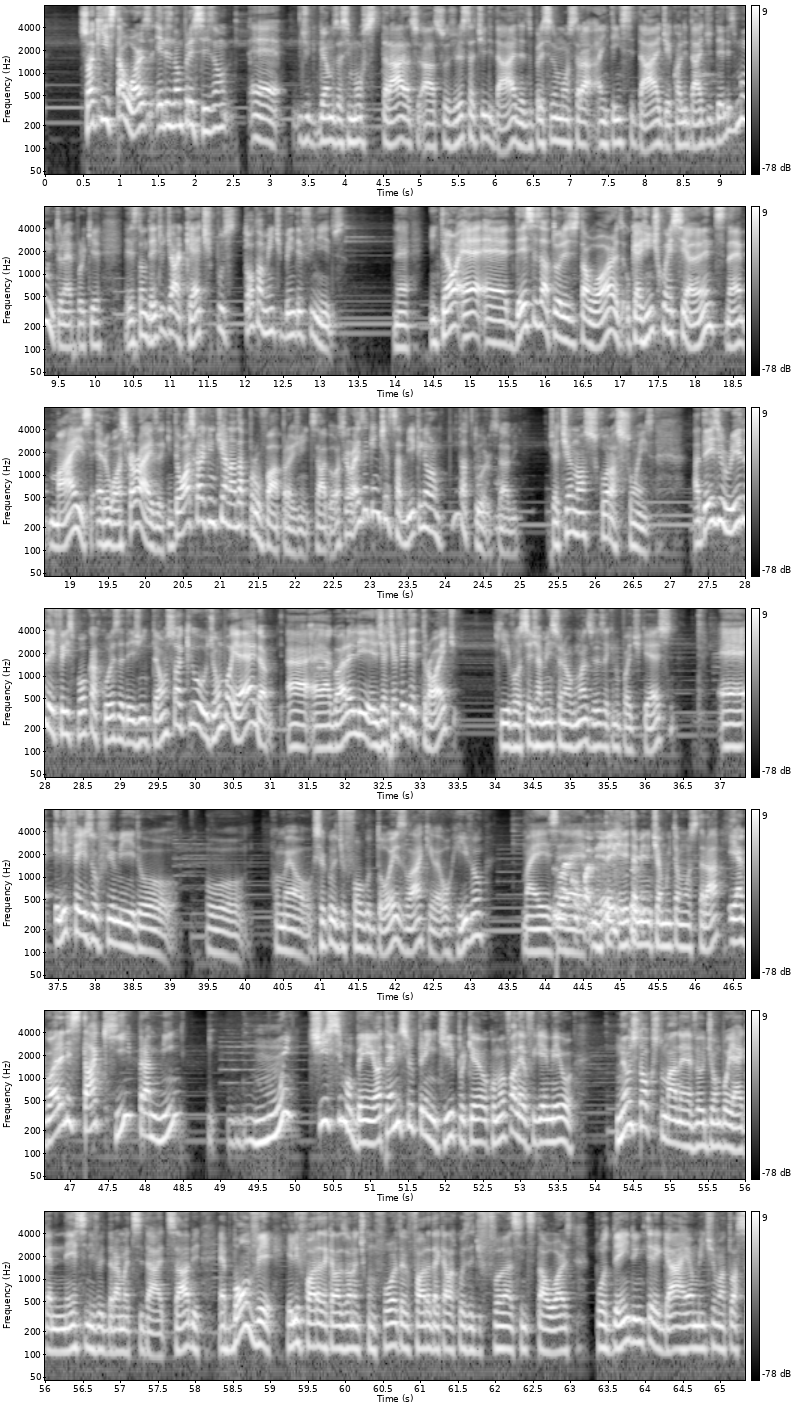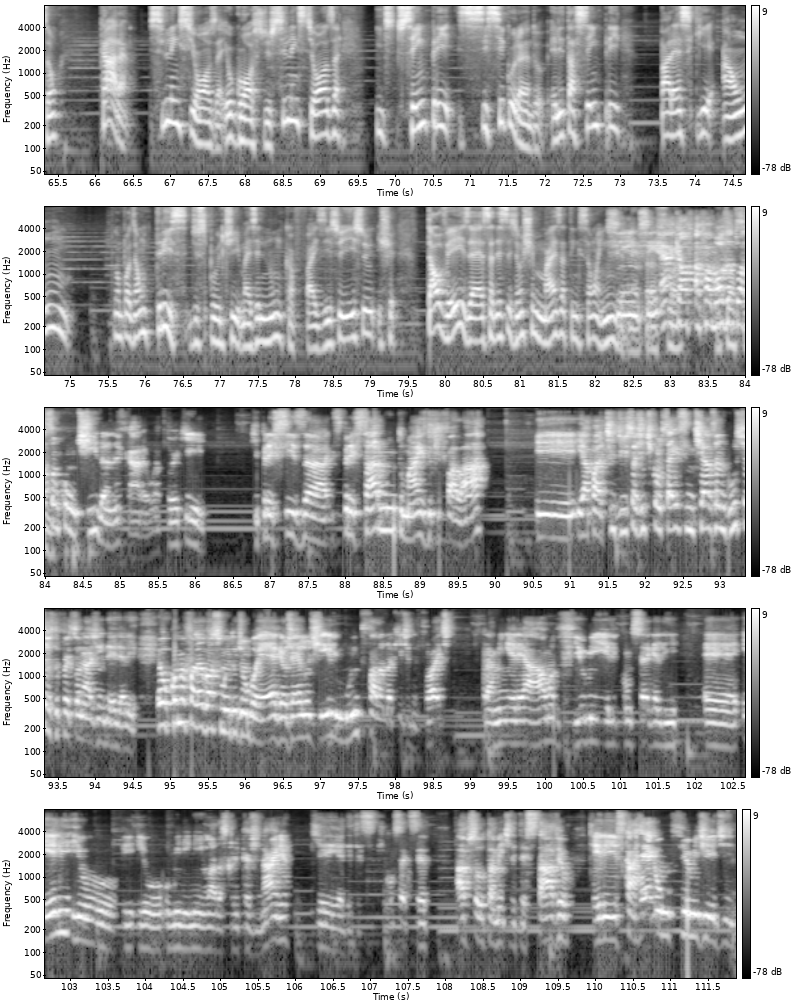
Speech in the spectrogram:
Só que Star Wars, eles não precisam, é, digamos assim, mostrar a sua versatilidade, eles não precisam mostrar a intensidade, a qualidade deles muito, né? Porque eles estão dentro de arquétipos totalmente bem definidos. Né? Então, é, é, desses atores de Star Wars, o que a gente conhecia antes, né, mais era o Oscar Isaac. Então, o Oscar Isaac não tinha nada a provar pra gente, sabe? O Oscar Isaac a gente já sabia que ele era um puta ator, sabe? Já tinha nossos corações. A Daisy Ridley fez pouca coisa desde então, só que o John Boyega, a- é, agora ele, ele já tinha feito Detroit, que você já mencionou algumas vezes aqui no podcast. É, ele fez o filme do. O, como é? O Círculo de Fogo 2 lá, que é horrível. Mas Não é é, dele. tem- ele também não tinha muito a mostrar. E agora ele está aqui, pra mim, muitíssimo bem. Eu até me surpreendi, porque, eu- como eu falei, eu fiquei meio. Não estou acostumado ainda a ver o John Boyega nesse nível de dramaticidade, sabe? É bom ver ele fora daquela zona de conforto, fora daquela coisa de fã, assim, de Star Wars, podendo entregar realmente uma atuação, cara, silenciosa. Eu gosto disso, silenciosa e sempre se segurando. Ele tá sempre, parece que a um, como pode dizer, um tris de explodir, mas ele nunca faz isso e isso talvez essa decisão chame mais atenção ainda, Sim, né, sim. É aquela a famosa atuação. atuação. contida, né, cara? O ator que, que precisa expressar muito mais do que falar. E, e a partir disso a gente consegue sentir as angústias do personagem dele ali. Eu, como eu falei, eu gosto muito do John Boyega, eu já elogiei ele muito falando aqui de Detroit. Pra mim, ele é a alma do filme, ele consegue ali. é, ele e, o, e, e o, o menininho lá das Crônicas de Nárnia, que, é detes- que consegue ser absolutamente detestável. Eles carregam um filme de, de-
